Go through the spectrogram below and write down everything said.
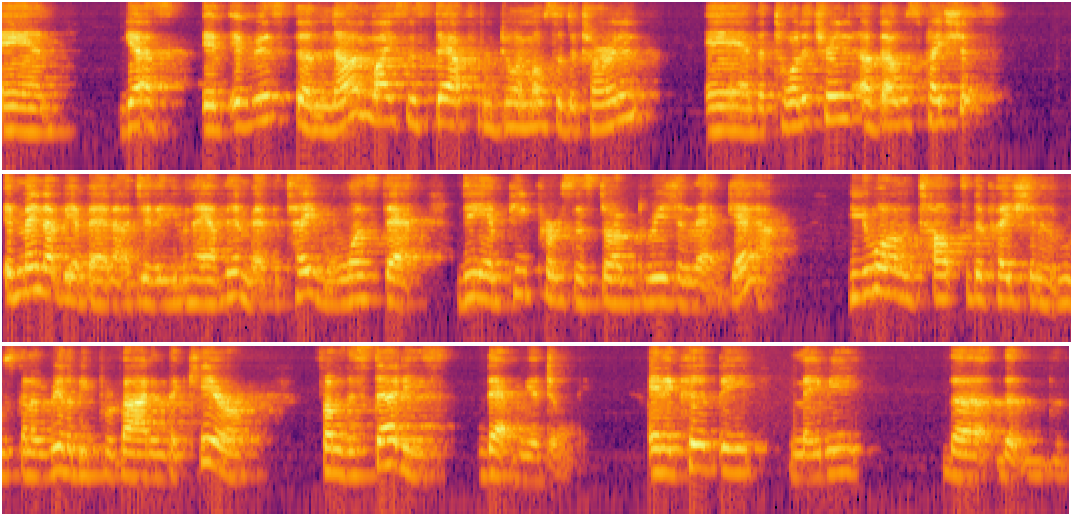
and yes, if, if it's the non licensed staff who are doing most of the turning and the toiletry of those patients, it may not be a bad idea to even have them at the table once that DNP person start bridging that gap. You want to talk to the patient who's going to really be providing the care from the studies that we're doing. And it could be maybe the, the,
